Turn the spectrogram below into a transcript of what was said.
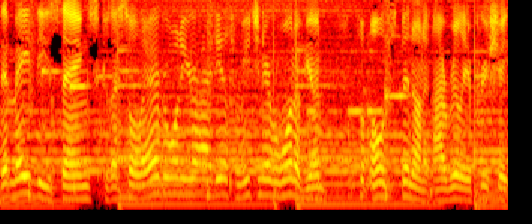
that made these things because I stole every one of your ideas from each and every one of you and put my own spin on it, and I really appreciate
